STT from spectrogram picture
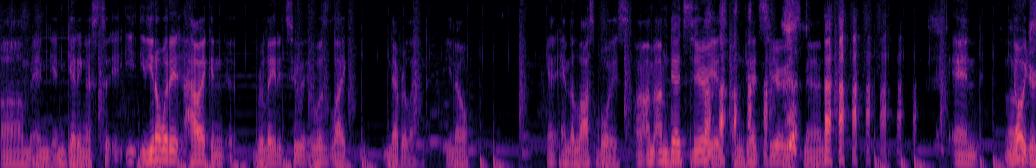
um, and and getting us to, you know, what it, how I can uh, relate it to it was like Neverland, you know, and, and the Lost Boys. I'm I'm dead serious. I'm dead serious, man. And Oh, no, you're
